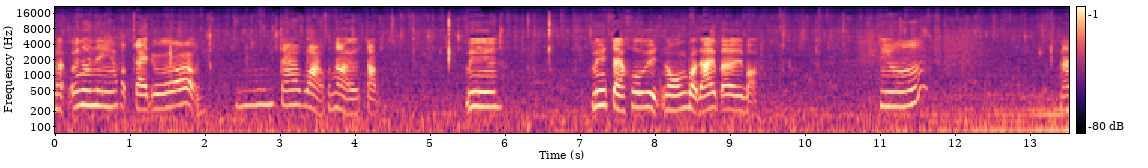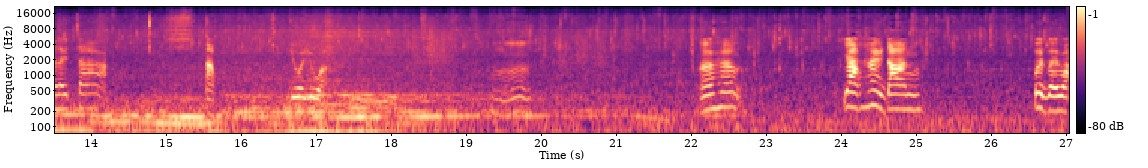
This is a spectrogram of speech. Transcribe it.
หมักไว้นนนี่ขอบใจด้ออืมจ้าหวานขนาดเลยตับ มี มีแต่โควิดน้องบอกได้ไปบอกหิวมาเลยจ้า ตับ ยัวยัวอืมแล้วครับอยากให้ดัน เปิดไว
